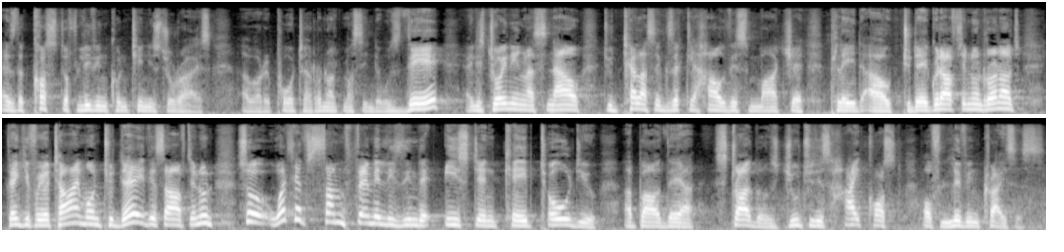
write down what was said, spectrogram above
as the cost of living continues to rise. Our reporter Ronald Masinda was there and is joining us now to tell us exactly how this march uh, played out today. Good afternoon, Ronald. Thank you for your time on today this afternoon. So, what have some families in the Eastern Cape told you about their struggles due to this high cost of living crisis?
